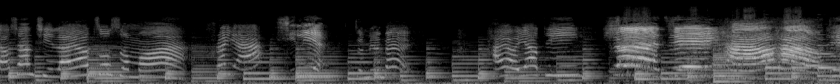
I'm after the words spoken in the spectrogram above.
早上起来要做什么啊？刷牙、洗脸、整棉被，还有要听《圣经》，好好听。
